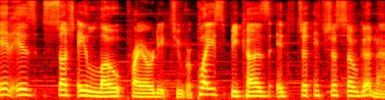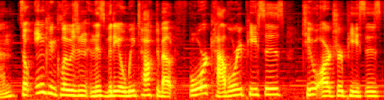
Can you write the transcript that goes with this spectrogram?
it is such a low priority to replace because it's just it's just so good man. So in conclusion in this video we talked about four cavalry pieces two archer pieces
